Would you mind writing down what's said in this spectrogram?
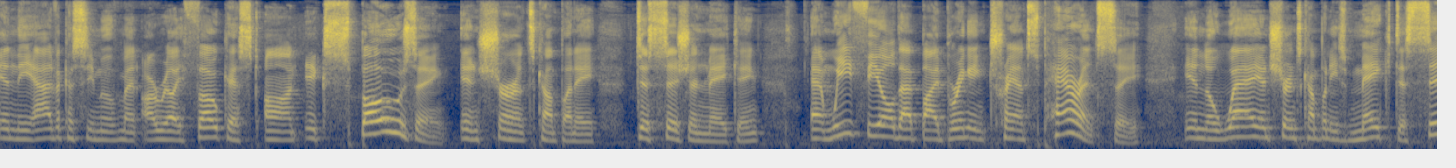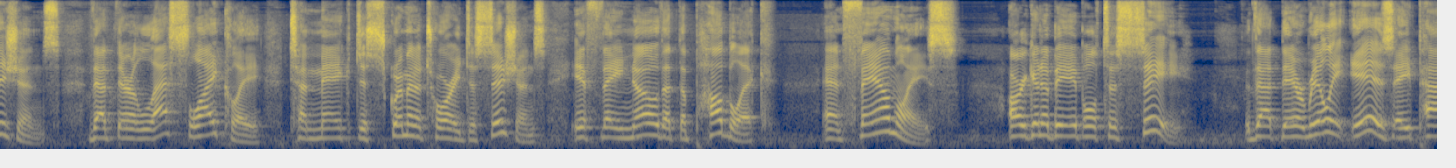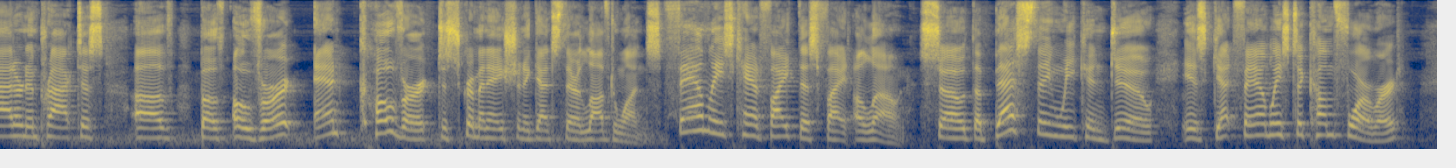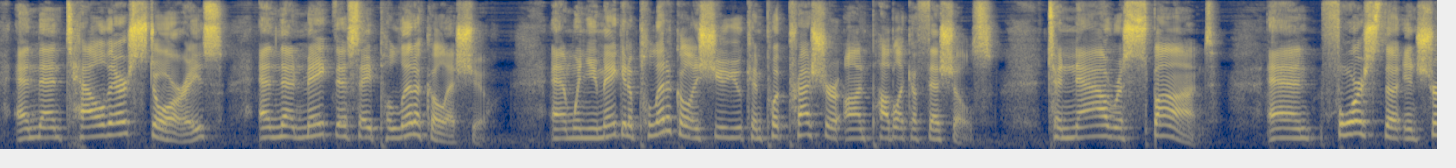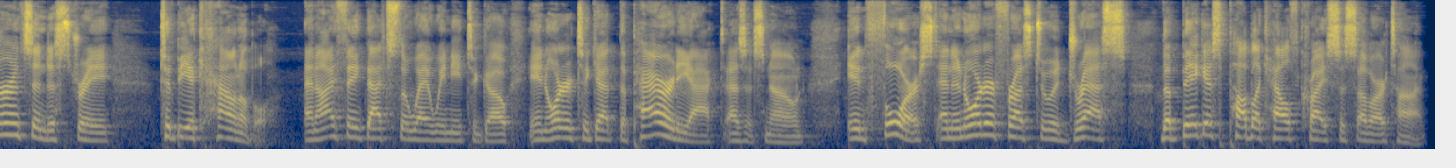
in the advocacy movement are really focused on exposing insurance company decision making. And we feel that by bringing transparency in the way insurance companies make decisions that they're less likely to make discriminatory decisions if they know that the public and families are going to be able to see that there really is a pattern and practice of both overt and covert discrimination against their loved ones. Families can't fight this fight alone. So the best thing we can do is get families to come forward and then tell their stories and then make this a political issue. And when you make it a political issue, you can put pressure on public officials to now respond and force the insurance industry to be accountable. And I think that's the way we need to go in order to get the Parity Act, as it's known, enforced and in order for us to address the biggest public health crisis of our time.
